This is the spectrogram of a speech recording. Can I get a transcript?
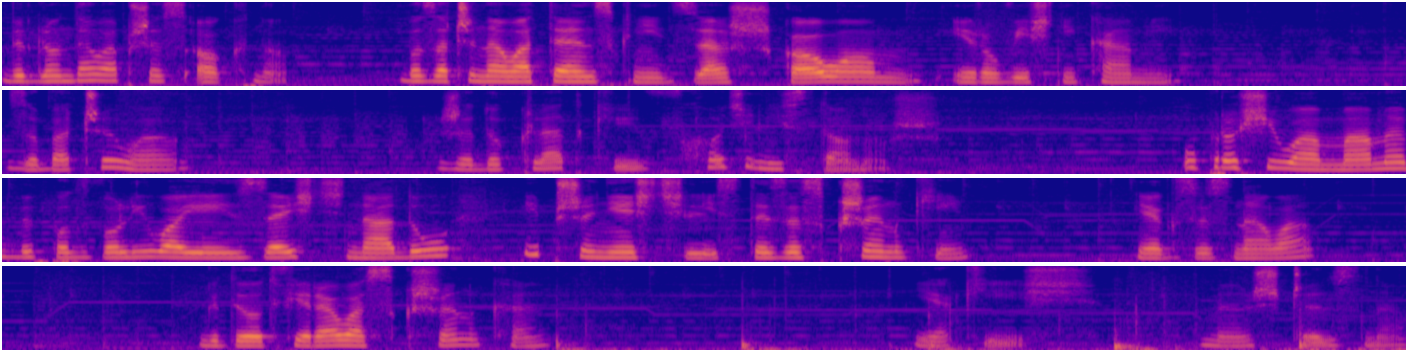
Wyglądała przez okno, bo zaczynała tęsknić za szkołą i rówieśnikami. Zobaczyła, że do klatki wchodzi listonosz. Uprosiła mamę, by pozwoliła jej zejść na dół i przynieść listy ze skrzynki. Jak zeznała, gdy otwierała skrzynkę, jakiś mężczyzna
